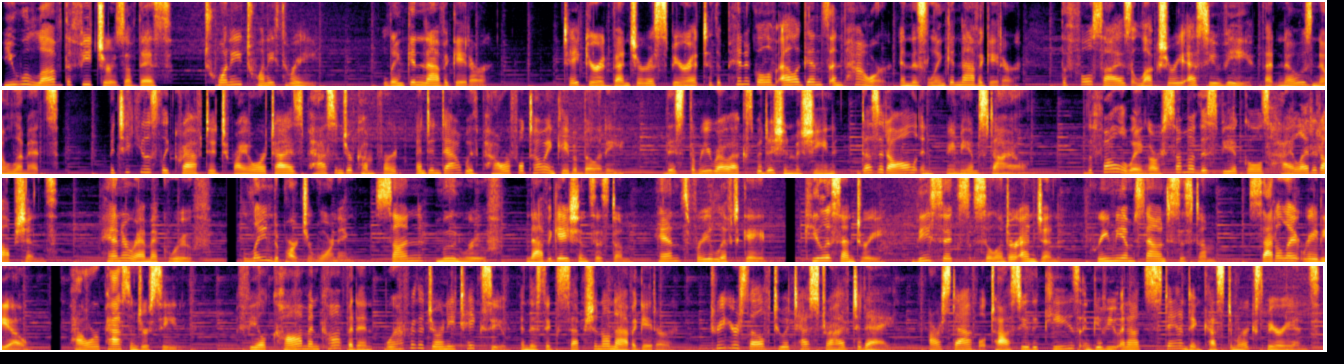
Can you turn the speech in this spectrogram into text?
You will love the features of this 2023 Lincoln Navigator. Take your adventurous spirit to the pinnacle of elegance and power in this Lincoln Navigator, the full-size luxury SUV that knows no limits. Meticulously crafted to prioritize passenger comfort and endowed with powerful towing capability, this three-row expedition machine does it all in premium style. The following are some of this vehicle's highlighted options. Panoramic roof, lane departure warning, sun, moon roof, navigation system, hands-free liftgate, keyless entry, V6 cylinder engine, premium sound system, satellite radio, power passenger seat. Feel calm and confident wherever the journey takes you in this exceptional navigator. Treat yourself to a test drive today. Our staff will toss you the keys and give you an outstanding customer experience.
